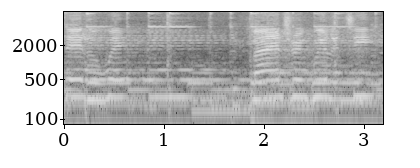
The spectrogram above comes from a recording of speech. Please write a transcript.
sail away. Find tranquility.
